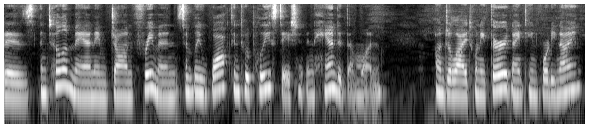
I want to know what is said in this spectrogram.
is, until a man named John Freeman simply walked into a police station and handed them one. On July 23, 1949,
